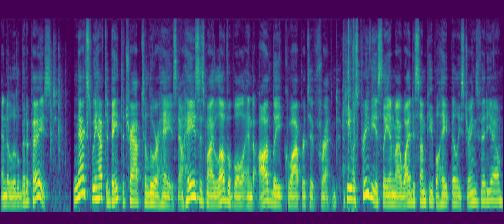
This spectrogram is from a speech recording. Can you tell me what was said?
and a little bit of paste. Next, we have to bait the trap to lure Hayes. Now, Hayes is my lovable and oddly cooperative friend. He was previously in my Why Do Some People Hate Billy Strings video.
